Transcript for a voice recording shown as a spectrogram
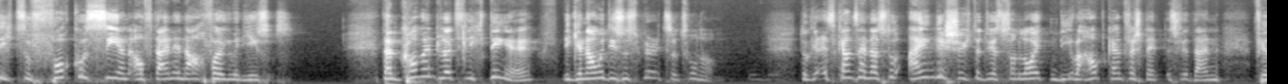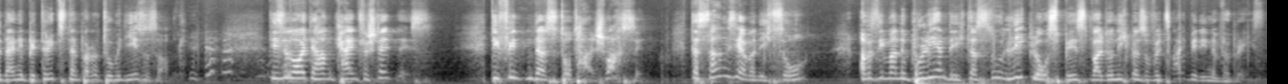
dich zu fokussieren auf deine Nachfolge mit Jesus, dann kommen plötzlich Dinge, die genau mit diesem Spirit zu tun haben. Du, es kann sein, dass du eingeschüchtert wirst von Leuten, die überhaupt kein Verständnis für, dein, für deine Betriebstemperatur mit Jesus haben. Diese Leute haben kein Verständnis. Die finden das total Schwachsinn. Das sagen sie aber nicht so, aber sie manipulieren dich, dass du lieblos bist, weil du nicht mehr so viel Zeit mit ihnen verbringst.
